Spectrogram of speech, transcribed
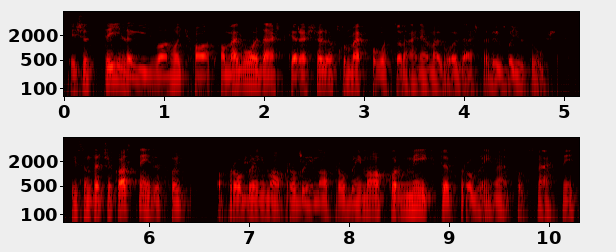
És ez tényleg így van, hogy ha a megoldást keresed, akkor meg fogod találni a megoldást előbb vagy utóbb. Viszont ha csak azt nézed, hogy a probléma, a probléma, a probléma, akkor még több problémát fogsz látni.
